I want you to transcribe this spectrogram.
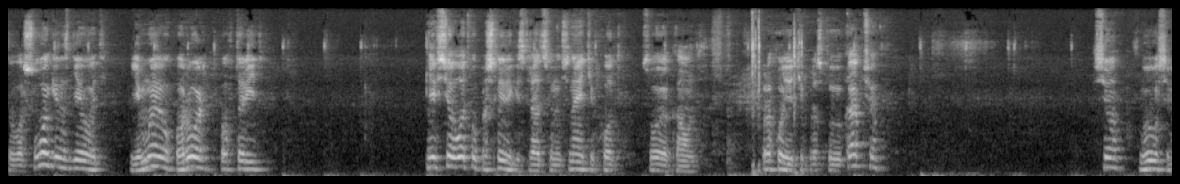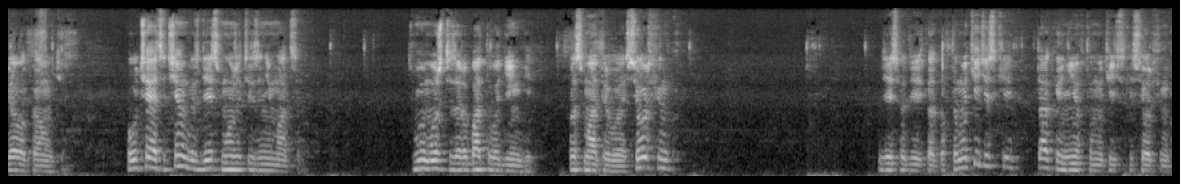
ваш логин сделать, e-mail, пароль повторить. И все, вот вы прошли регистрацию, начинаете вход в свой аккаунт. Проходите простую капчу. Все, вы у себя в аккаунте. Получается, чем вы здесь можете заниматься? Вы можете зарабатывать деньги, просматривая серфинг. Здесь вот есть как автоматический, так и не автоматический серфинг.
